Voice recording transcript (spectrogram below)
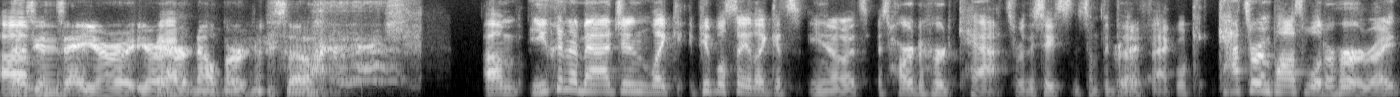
I was um, gonna say you're you're yeah. a hurting Albertan, so um, you can imagine like people say like it's you know it's it's hard to herd cats, or they say something to that effect. Well, c- cats are impossible to herd, right?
